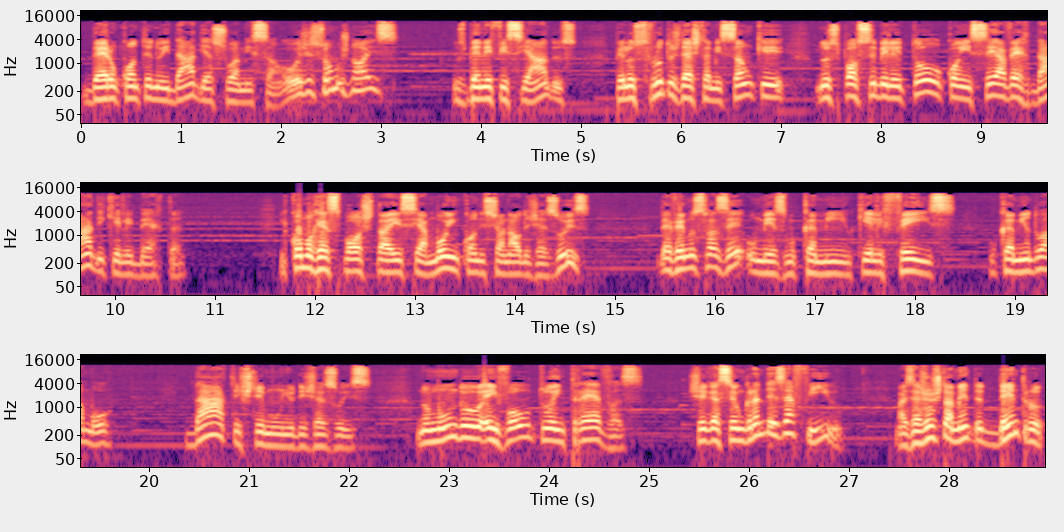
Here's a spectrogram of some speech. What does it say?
deram continuidade à sua missão. Hoje somos nós, os beneficiados pelos frutos desta missão que nos possibilitou conhecer a verdade que liberta. E como resposta a esse amor incondicional de Jesus, devemos fazer o mesmo caminho que ele fez, o caminho do amor. Dá testemunho de Jesus. No mundo envolto em trevas, chega a ser um grande desafio. Mas é justamente dentro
